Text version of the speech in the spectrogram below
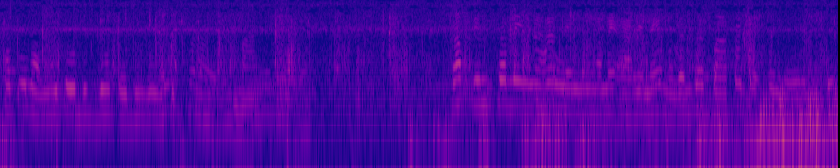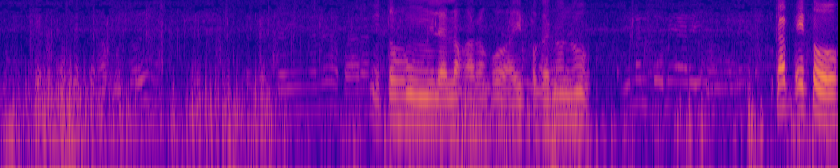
kagulan, may tubig dyan, pwede nyo Kap, yun sa may unahan, may mga may-ari na yun. Maganda, batag. Ito yung nilalakaran ko ay pag ganun ho. Kap, ito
